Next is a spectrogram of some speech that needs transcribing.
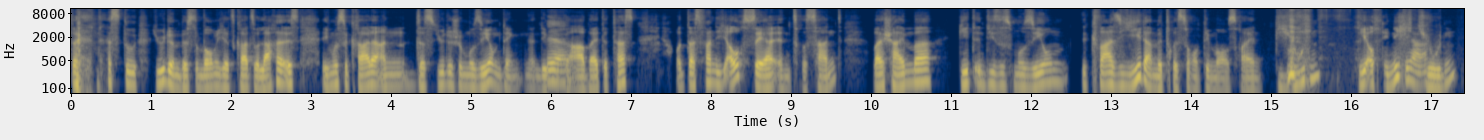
dass du Jüdin bist. Und warum ich jetzt gerade so lache, ist, ich musste gerade an das jüdische Museum denken, in dem ja. du gearbeitet hast. Und das fand ich auch sehr interessant, weil scheinbar geht in dieses Museum quasi jeder mit Ressentiments rein. Die Juden, wie auch die Nicht-Juden. Ja.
